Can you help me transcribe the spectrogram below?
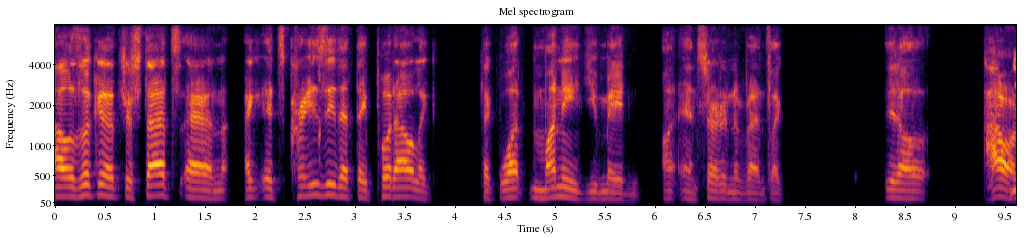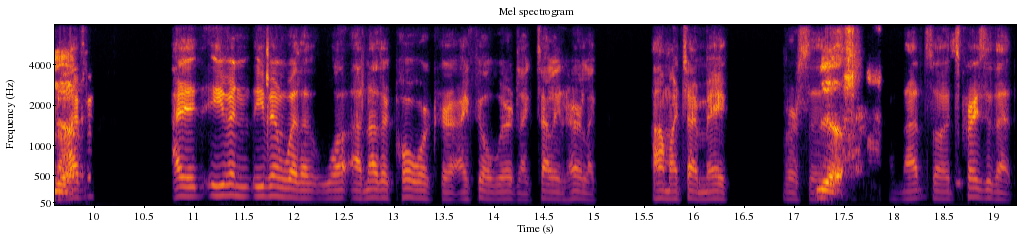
I was looking at your stats, and I, it's crazy that they put out like like what money you made on, in certain events. Like you know, I don't know. Yeah. I, I even even with a, another coworker, I feel weird like telling her like how much I make versus Yeah. that. So it's crazy that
